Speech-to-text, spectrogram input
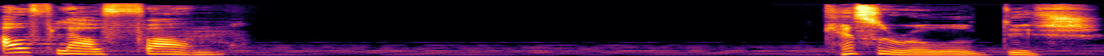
Auflaufform. Casserole Dish.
